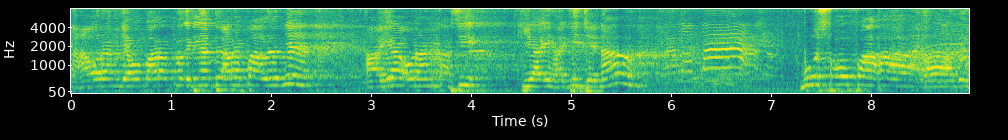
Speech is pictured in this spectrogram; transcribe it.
nah orang Jawa Barat mah dengan tuh arah paleunya ayah orang Tasik Kiai Haji Jenal? Mustafa. Aduh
